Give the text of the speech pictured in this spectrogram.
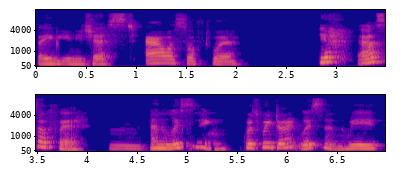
baby in your chest. Our software. Yeah our software. Mm. and listening because we don't listen. We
